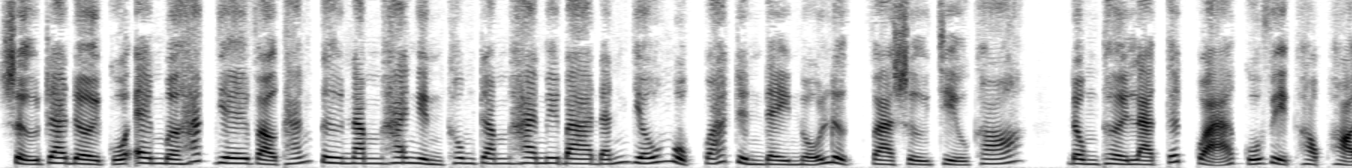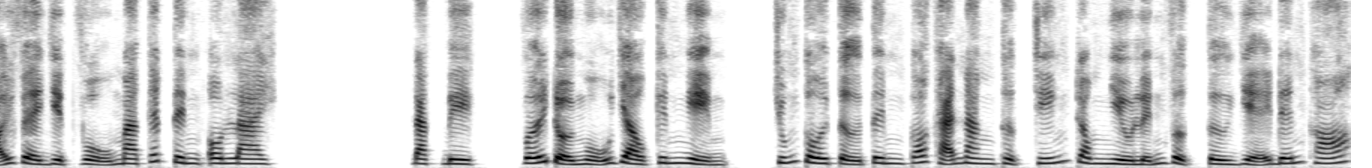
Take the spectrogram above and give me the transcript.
Sự ra đời của MHD vào tháng 4 năm 2023 đánh dấu một quá trình đầy nỗ lực và sự chịu khó, đồng thời là kết quả của việc học hỏi về dịch vụ marketing online. Đặc biệt, với đội ngũ giàu kinh nghiệm, chúng tôi tự tin có khả năng thực chiến trong nhiều lĩnh vực từ dễ đến khó.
